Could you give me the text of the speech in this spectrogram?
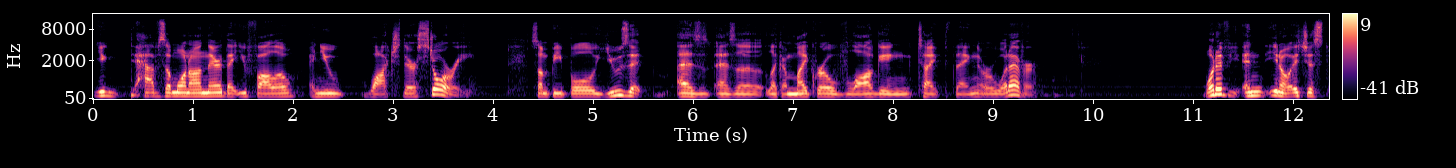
you have someone on there that you follow and you watch their story. Some people use it as as a like a micro vlogging type thing or whatever. What if you, and you know it's just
